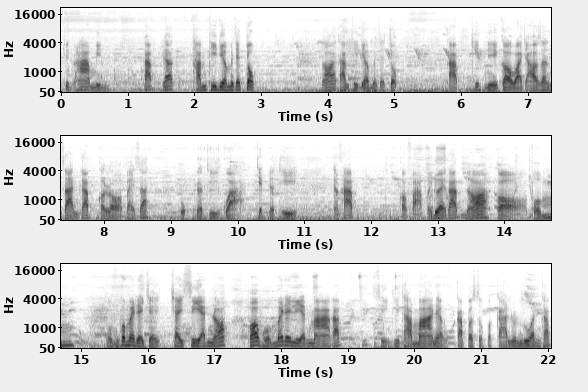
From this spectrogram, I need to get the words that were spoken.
2.5 มิลครับแล้วทำทีเดียวมันจะจบเนาะทำทีเดียวมันจะจบครับคลิปนี้ก็ว่าจะเอาสั้นๆครับ ก็รอไปสัก6นาทีกว่า 7 นาทีนะครับ ก็ฝากไปด้วยครับเนาะก็ผมผมก็ไม่ได้ใช้ใช้เซียนเนาะเพราะผมไม่ได้เรียนมาครับ สิ่งที่ทำมาเนี่ยกับประสบการณ์ล้วนๆครับ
